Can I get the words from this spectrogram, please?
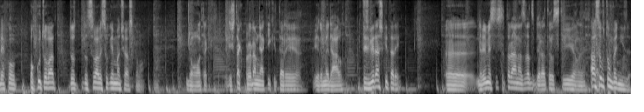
jako pokutovat do, docela vysokýma částkama. No, tak když tak prodám nějaký kytary, jedeme dál. Ty sbíráš kytary? Uh, nevím, jestli se to dá nazvat sběratelství, ale... Ale jsou v tom peníze.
